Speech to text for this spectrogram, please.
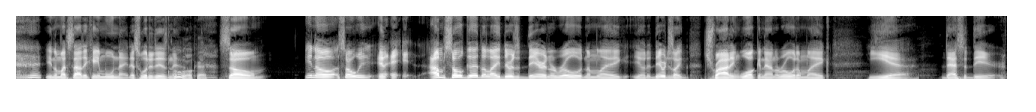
funny. you know, my style became Moon Knight. That's what it is now. Ooh, okay. So, you know, so we and, I'm so good that like there was a dare in the road, and I'm like, you know, they were just like trotting, walking down the road. I'm like, yeah, that's a deer.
